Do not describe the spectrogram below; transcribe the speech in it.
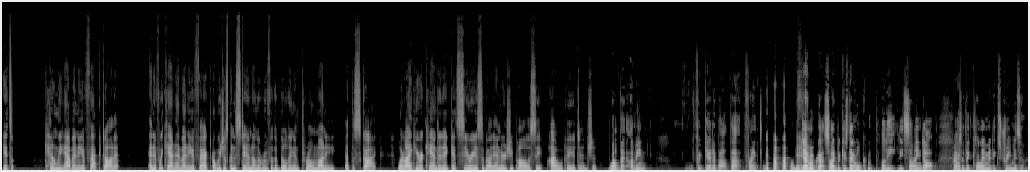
It's can we have any effect on it? And if we can't have any effect, are we just going to stand on the roof of the building and throw money at the sky? When I hear a candidate get serious about energy policy, I will pay attention. Well, I mean, forget about that, frankly, on the Democrat side, because they're all completely signed up Right. to the climate extremism.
